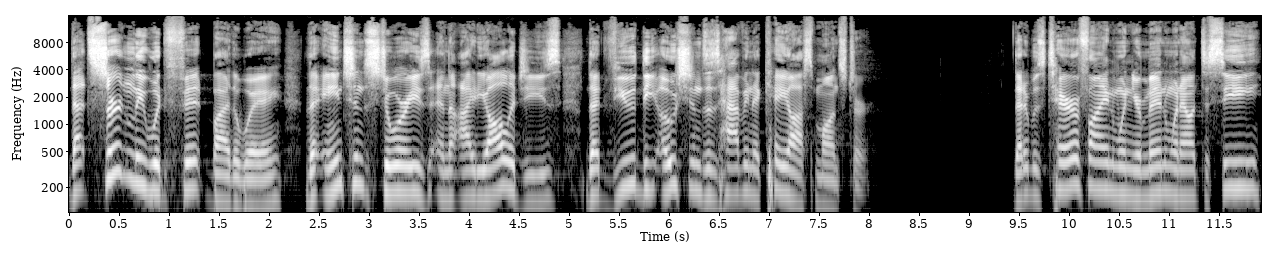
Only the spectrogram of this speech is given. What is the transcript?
That certainly would fit, by the way, the ancient stories and the ideologies that viewed the oceans as having a chaos monster. That it was terrifying when your men went out to sea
